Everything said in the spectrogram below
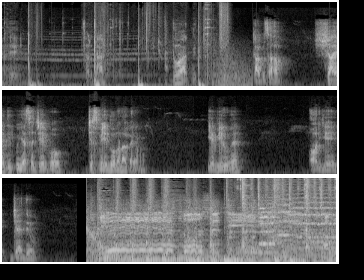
थे? सरदार दो आदमी थे। ठाकुर साहब शायद ही कोई ऐसा जेल हो जिसमें ये दोनों ना गए हों। ये वीरू है और ये जयदेव। हम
